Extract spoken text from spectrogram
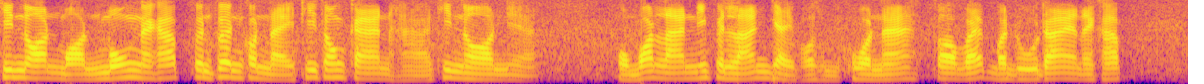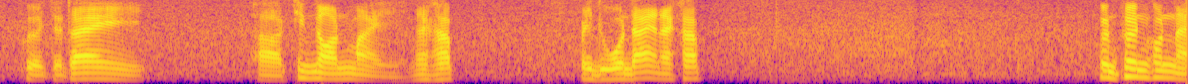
ที่นอนหมอนมุ้งนะครับ เพื่อนๆคนไหนที่ต้องการหาที่นอนเนี่ย ผมว่าร้านนี้เป็นร้านใหญ่พอสมควรนะ ก็แวะมาดูได้นะครับเผื่อจะได้ที่นอนใหม่นะครับ ไปดูได้นะครับ เพื่อนๆคนไหน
